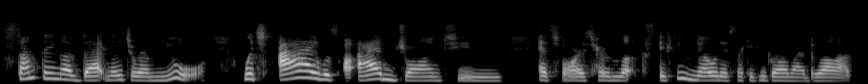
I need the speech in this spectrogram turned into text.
something of that nature a mule which i was i'm drawn to as far as her looks. If you notice like if you go on my blog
